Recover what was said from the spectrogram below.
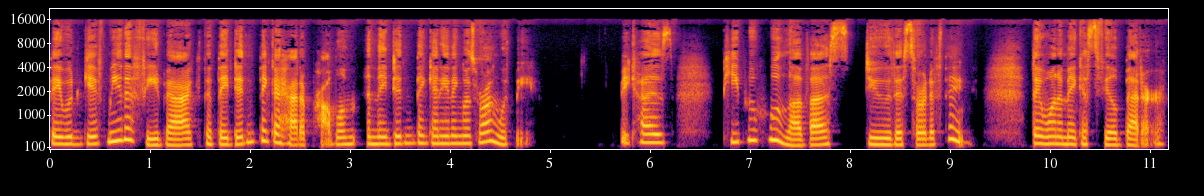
they would give me the feedback that they didn't think I had a problem and they didn't think anything was wrong with me. Because people who love us do this sort of thing. They want to make us feel better.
